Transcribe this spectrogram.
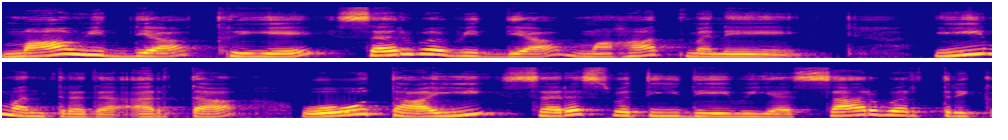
ಮಾವಿದ್ಯಾ ಕ್ರಿಯೆ ಸರ್ವವಿದ್ಯಾ ಮಹಾತ್ಮನೇ. ಈ ಮಂತ್ರದ ಅರ್ಥ ಓ ತಾಯಿ ಸರಸ್ವತಿ ದೇವಿಯ ಸಾರ್ವತ್ರಿಕ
